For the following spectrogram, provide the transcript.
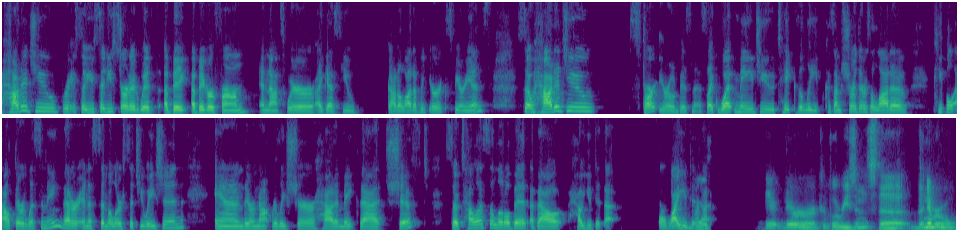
how did you bring? So you said you started with a big, a bigger firm, and that's where I guess you got a lot of your experience. So, how did you start your own business? Like, what made you take the leap? Because I'm sure there's a lot of people out there listening that are in a similar situation and they're not really sure how to make that shift. So, tell us a little bit about how you did that or why you did that? There, there were a couple of reasons. The the number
